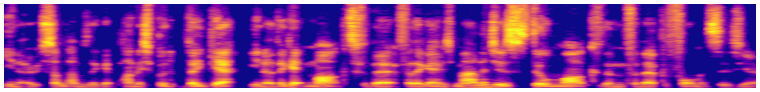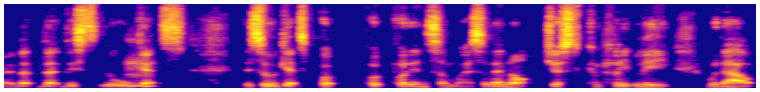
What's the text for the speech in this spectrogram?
you know sometimes they get punished, but they get you know they get marked for their for their games. Managers still mark them for their performances. You know that that this all Mm. gets this all gets put put put in somewhere. So they're not just completely without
